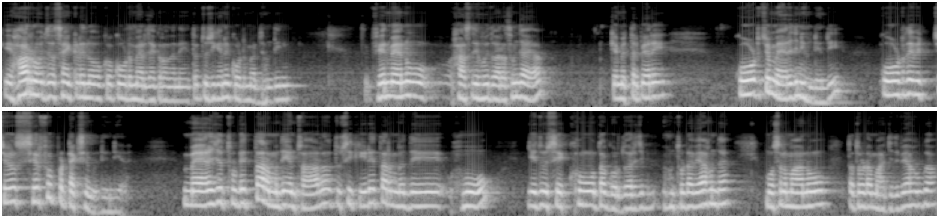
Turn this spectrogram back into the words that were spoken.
ਕਿ ਹਰ ਰੋਜ਼ ਸੈਂਕੜੇ ਲੋਕ ਕੋਰਟ ਮੈਰਿਜਾਂ ਕਰਾਉਂਦੇ ਨੇ ਤੇ ਤੁਸੀਂ ਕਹਿੰਦੇ ਕੋਰਟ ਮੈਰਿਜ ਹੁੰਦੀ ਨਹੀਂ। ਤੇ ਫਿਰ ਮੈਂ ਉਹਨੂੰ ਹੱਸਦੇ ਹੋਏ ਦੁਬਾਰਾ ਸਮਝਾਇਆ ਕਿ ਮਿੱਤਰ ਪਿਆਰੇ, ਕੋਰਟ 'ਚ ਮੈਰਿਜ ਨਹੀਂ ਹੁੰਦੀ ਹੁੰਦੀ, ਕੋਰਟ ਦੇ ਵਿੱਚ ਸਿਰਫ ਪ੍ਰੋਟੈਕਸ਼ਨ ਮਿਲਦੀ ਹੁੰਦੀ ਹੈ। ਮੈਰਿਜ ਤੁਹਾਡੇ ਧਰਮ ਦੇ ਅਨੁਸਾਰ ਤੁਸੀਂ ਕਿਹੜੇ ਧਰਮ ਦੇ ਹੋ? ਜੇ ਤੁਸੀਂ ਸਿੱਖ ਹੋ ਤਾਂ ਗੁਰਦੁਆਰੇ 'ਚ ਹੁਣ ਤੁਹਾਡਾ ਵਿਆਹ ਹੁੰਦਾ ਮੁਸਲਮਾਨ ਹੋ ਤਾਂ ਤੁਹਾਡਾ ਮਸਜਿਦ ਵਿਆਹ ਹੋਊਗਾ,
